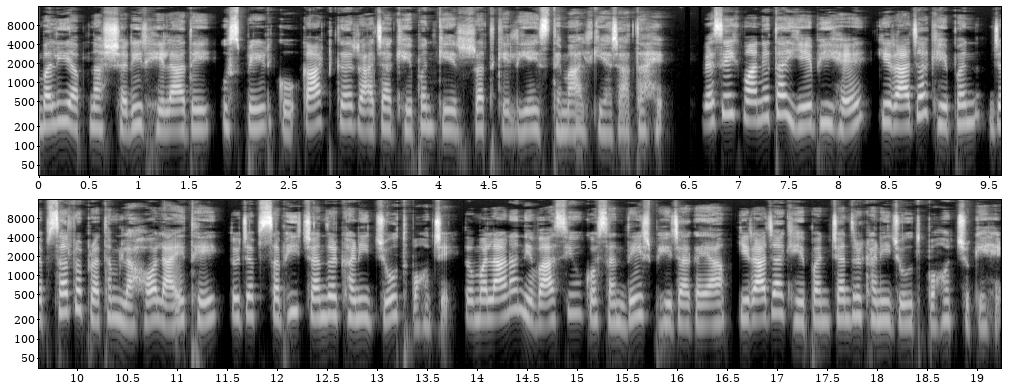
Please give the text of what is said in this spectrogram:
बलि अपना शरीर हिला दे, उस पेड़ को काट कर राजा घेपन के रथ के लिए इस्तेमाल किया जाता है। वैसे एक मान्यता ये भी है कि राजा खेपन जब सर्वप्रथम लाहौल आए थे तो जब सभी चंद्रखणी जोत पहुँचे तो मलाना निवासियों को संदेश भेजा गया कि राजा खेपन चंद्रखणी जोत पहुँच चुके हैं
